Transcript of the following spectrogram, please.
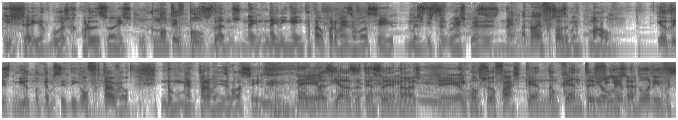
e cheia de boas recordações. N- não teve bolos de anos, nem, nem ninguém a cantar parabéns a você, mas vistas bem as coisas, não é forçosamente mau. Eu desde miúdo nunca me senti confortável no momento de parabéns a você. Eu. Demasiadas atenções em nós. O que é eu. que uma pessoa faz? Can, não cantas? Eu lembro já- do aniversário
